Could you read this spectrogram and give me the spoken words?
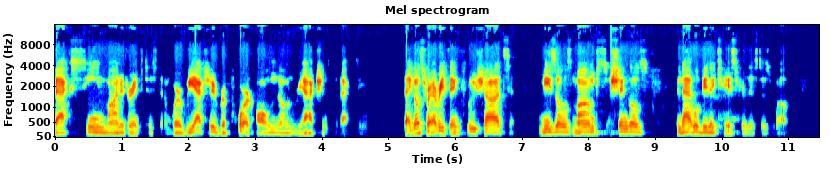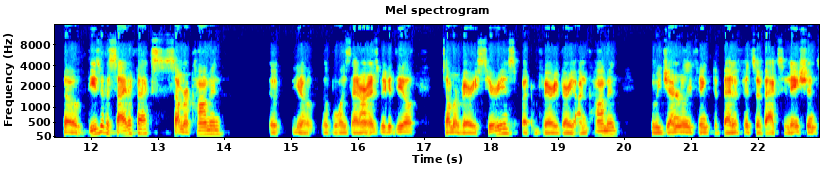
vaccine monitoring system where we actually report all known reactions to vaccines. That goes for everything flu shots, measles, mumps, shingles, and that will be the case for this as well. So these are the side effects. Some are common, the, you know, the ones that aren't as big a deal. Some are very serious, but very, very uncommon we generally think the benefits of vaccinations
